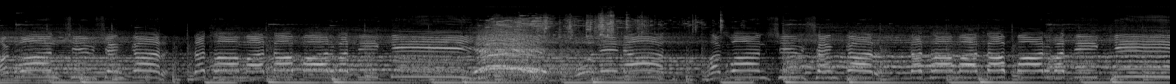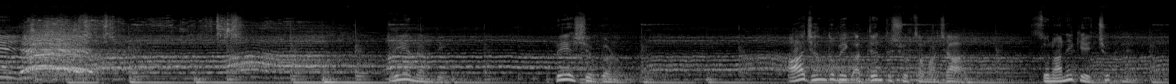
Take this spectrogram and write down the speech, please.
भगवान शिव शंकर तथा पार्वती की। भोलेनाथ, भगवान शिव शंकर तथा माता पार्वती की। प्रिय नंदी, प्रिय शिवगणों, आज हम तुम्हें एक अत्यंत शुभ समाचार सुनाने के इच्छुक हैं।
